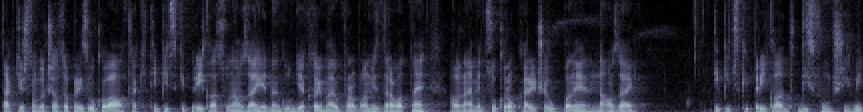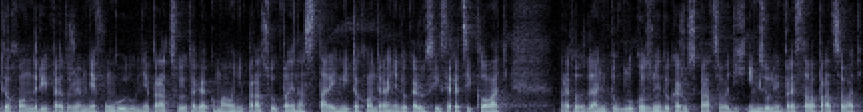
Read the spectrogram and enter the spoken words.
Taktiež som to často prizvukoval, taký typický príklad sú naozaj jednak ľudia, ktorí majú problémy zdravotné, ale najmä cukrovkári, čo je úplne naozaj typický príklad dysfunkčných mitochondrií, pretože nefungujú, nepracujú tak, ako majú, oni pracujú úplne na starých mitochondriách, nedokážu si ich recyklovať, preto teda ani tú glukózu nedokážu spracovať, ich inzulín prestáva pracovať,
